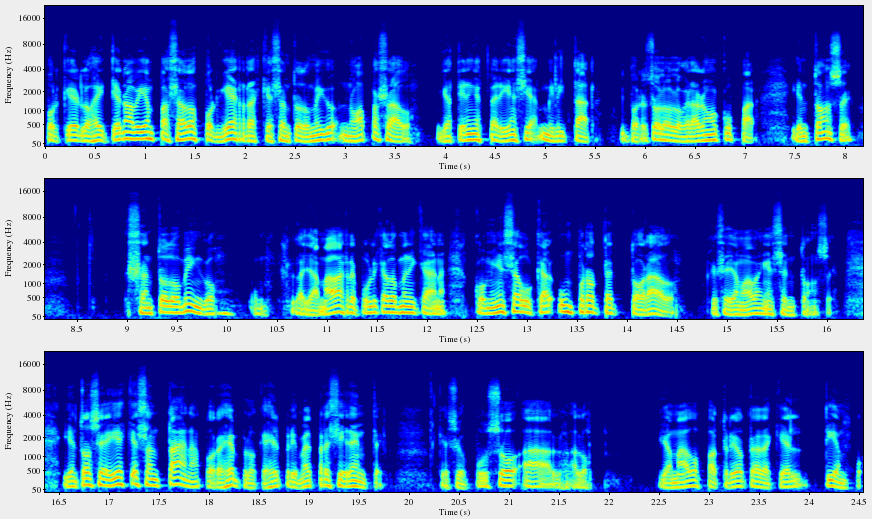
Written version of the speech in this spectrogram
porque los haitianos habían pasado por guerras que Santo Domingo no ha pasado, ya tienen experiencia militar y por eso lo lograron ocupar. Y entonces Santo Domingo, la llamada República Dominicana, comienza a buscar un protectorado que se llamaba en ese entonces. Y entonces ahí es que Santana, por ejemplo, que es el primer presidente que se opuso a, a los llamados patriotas de aquel tiempo.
